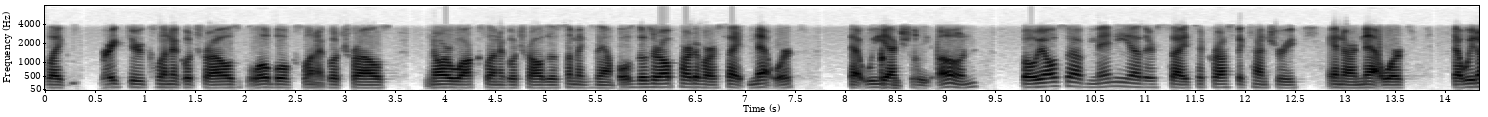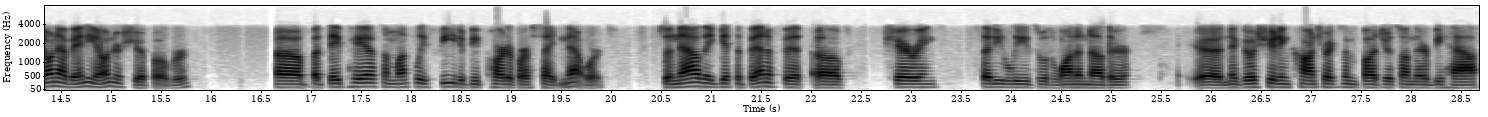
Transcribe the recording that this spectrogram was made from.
like Breakthrough Clinical Trials, Global Clinical Trials, Norwalk Clinical Trials as some examples. Those are all part of our site network that we actually own but we also have many other sites across the country in our network that we don't have any ownership over, uh, but they pay us a monthly fee to be part of our site network. So now they get the benefit of sharing study leads with one another, uh, negotiating contracts and budgets on their behalf,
